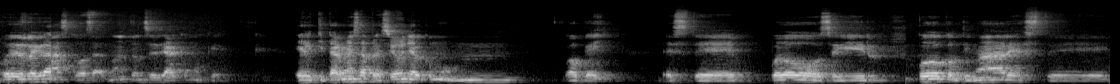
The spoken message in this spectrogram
puedes regresar más cosas, ¿no? Entonces ya como que el quitarme esa presión ya como un ok, este, puedo seguir, puedo continuar este,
